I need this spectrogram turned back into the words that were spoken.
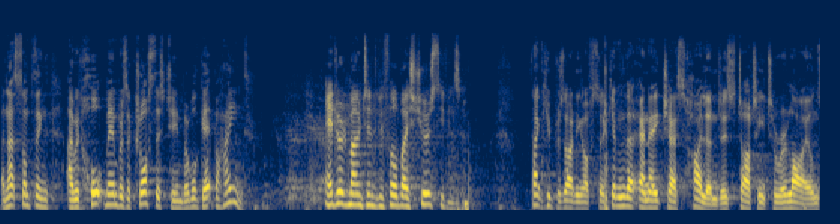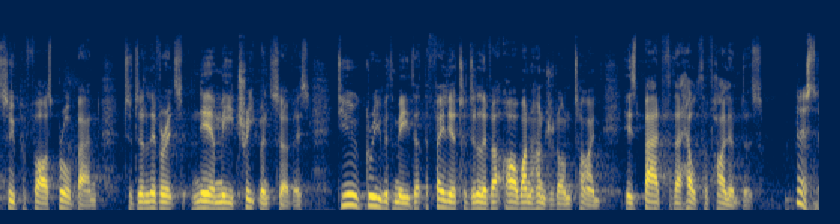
And that's something I would hope members across this chamber will get behind. Edward Mountain to be followed by Stuart Stevenson. Thank you, Presiding Officer. Given that NHS Highland is starting to rely on super-fast broadband to deliver its near-me treatment service, Do you agree with me that the failure to deliver R100 on time is bad for the health of Highlanders? Minister.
